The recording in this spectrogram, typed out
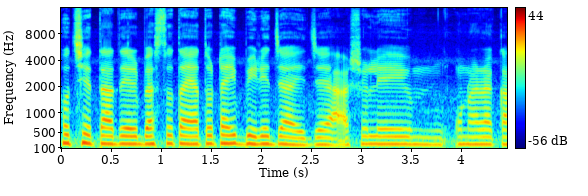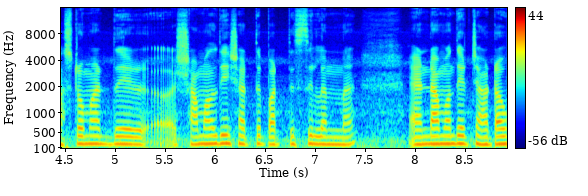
হচ্ছে তাদের ব্যস্ততা এতটাই বেড়ে যায় যে আসলে ওনারা কাস্টমারদের সামাল দিয়ে সারতে পারতেছিলেন না। অ্যান্ড আমাদের চাটাও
